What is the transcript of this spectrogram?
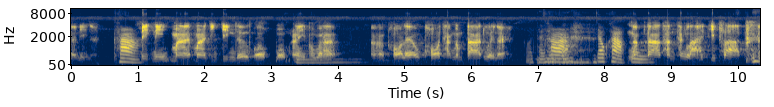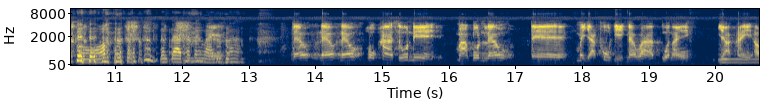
นะนี่นะค่ะ เลขนี้มามาจริงๆเด้อบอกบอกให้เพราะว่าอ่าขอแล้วขอทางน้ำตาด้วยนะ ขอทางค่ะน้ำตาเจ้าค่ะปู่น้ำตาท่านทั้งหลายที่พลาด อ๋อ น้ำตาท่านทั้งหลายด้วยว่าแล้วแล้วแล้วหกห้าศูนย์นี่มาบนแล้ว แต่ไม่อยากพูดอีกนะว่าตัวไหน อยากให้เอา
